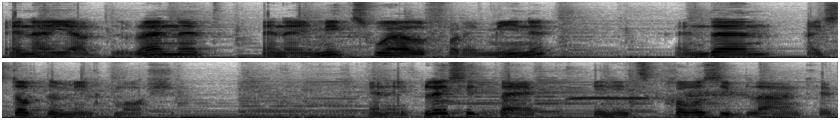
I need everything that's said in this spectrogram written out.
and I add the rennet and I mix well for a minute and then I stop the milk motion and I place it back in its cozy blanket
